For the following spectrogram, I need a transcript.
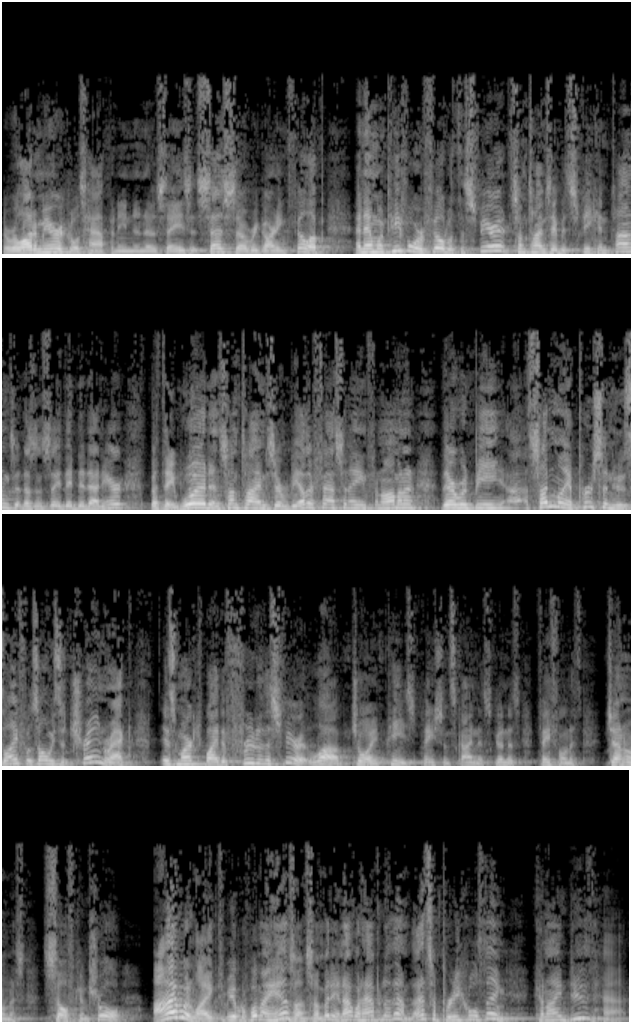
There were a lot of miracles happening in those days. It says so regarding Philip. And then when people were filled with the Spirit, sometimes they would speak in tongues. It doesn't say they did that here, but they would. And sometimes there would be other fascinating phenomenon. There would be uh, suddenly a person whose life was always a train wreck is marked by the fruit of the Spirit. Love, joy, peace, patience, kindness, goodness, faithfulness, gentleness, self-control. I would like to be able to put my hands on somebody and that would happen to them. That's a pretty cool thing. Can I do that?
